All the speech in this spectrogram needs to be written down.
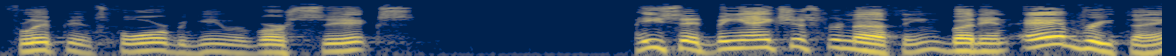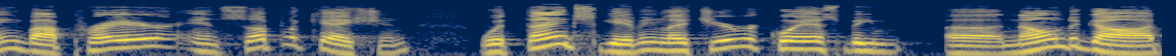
Philippians 4, beginning with verse 6. He said, Be anxious for nothing, but in everything, by prayer and supplication, with thanksgiving, let your requests be uh, known to God,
